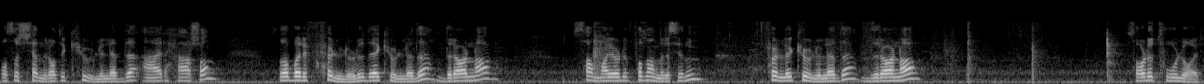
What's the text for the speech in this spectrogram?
og så kjenner du at kuleleddet er her sånn. Så da bare følger du det kuleleddet, drar den av. Samme gjør du på den andre siden. Følger kuleleddet, drar den av. Så har du to lår.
